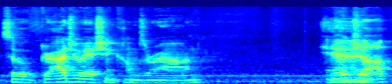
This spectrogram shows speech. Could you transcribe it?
so graduation comes around. No job.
